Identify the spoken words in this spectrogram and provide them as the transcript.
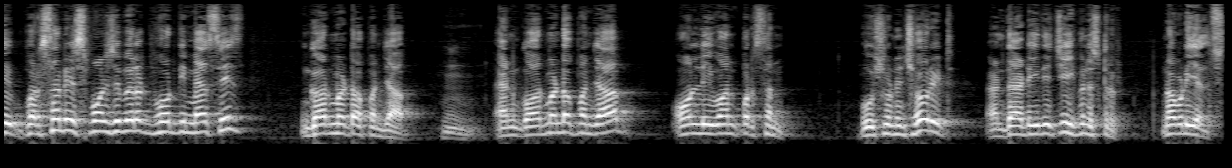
the person responsible for the mess is government of punjab and government of punjab only one person who should ensure it and that is the chief minister nobody else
